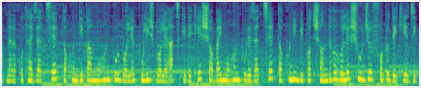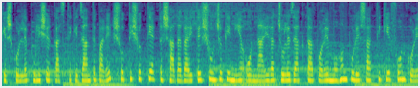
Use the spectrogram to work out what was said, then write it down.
আপনারা কোথায় যাচ্ছে? তখন দীপা মোহনপুর বলে, পুলিশ বলে, আজকে দেখে সবাই মোহনপুরে যাচ্ছে। তখনই বিপদ সন্দেহ হলে সূর্যর ফটো দেখিয়ে জিজ্ঞেস করলে পুলিশের কাছ থেকে জানতে পারে, সত্যি সত্যি একটা সাদা গাড়িতে সূর্যকে নিয়ে ওর নারীরা চলে যাক। তারপরে মোহনপুরে সার্থীকে ফোন করে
